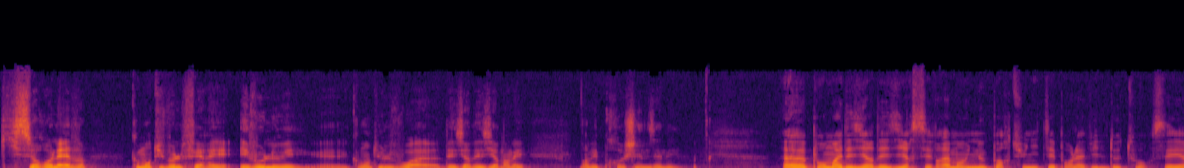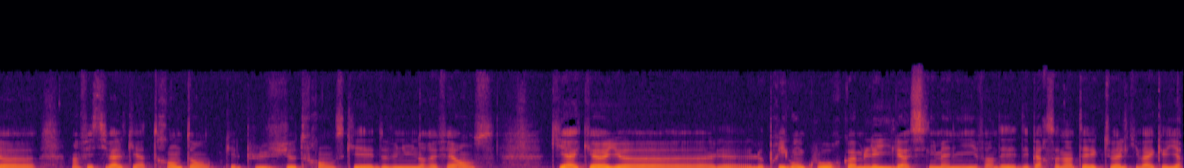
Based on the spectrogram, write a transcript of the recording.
qui se relève. Comment tu veux le faire évoluer? Euh, Comment tu le vois, euh, Désir Désir, dans les, dans les prochaines années? Euh, pour moi, Désir Désir, c'est vraiment une opportunité pour la ville de Tours. C'est un festival qui a 30 ans, qui est le plus vieux de France, qui est devenu une référence, qui accueille le, prix Goncourt comme Leila Slimani, enfin des, personnes intellectuelles, qui va accueillir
